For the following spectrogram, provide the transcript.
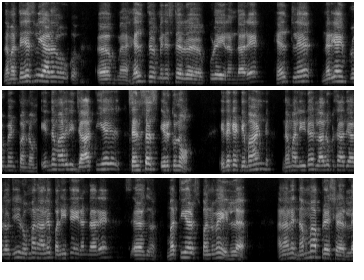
நம்ம தேஜஸ்வி யாதவ் ஹெல்த் மினிஸ்டர் கூட இருந்தாரு. ஹெல்த்ல நிறைய இம்ப்ரூவ்மெண்ட் பண்ணோம். இந்த மாதிரி ஜாத்திய சென்சஸ் இருக்கணும். இதுக்கு டிமாண்ட் நம்ம லீடர் லாலு பிரசாத் யாதவ் ஜி ரொம்ப நாளே பண்ணிட்டே இருந்தாரு. மத்தியர்ஸ் பண்ணவே இல்லை. அதனால நம்ம பிரஷர்ல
